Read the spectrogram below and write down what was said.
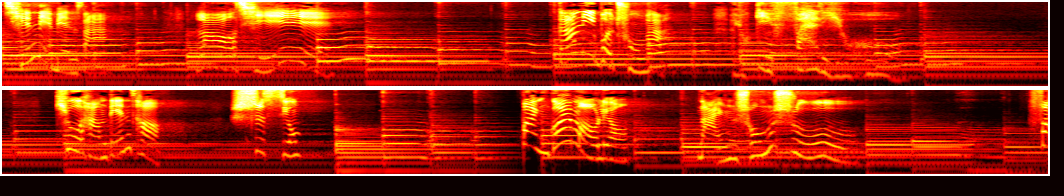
千年面纱。老七，干你不冲吧？哎呦，给烦了哟！秋寒颠草，师兄，半怪毛料难松树，发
